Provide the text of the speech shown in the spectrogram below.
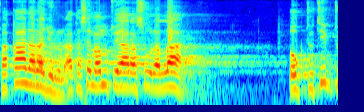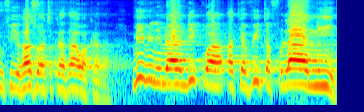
Faqala rajulun akasema mtu ya rasulullah uktutibtu fi ghazwati kadha wa kadha. Mimi nimeandikwa katika vita fulani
